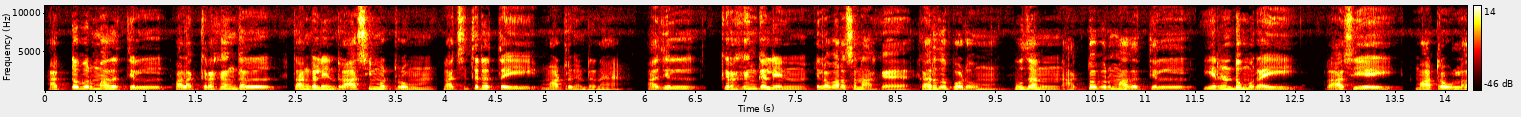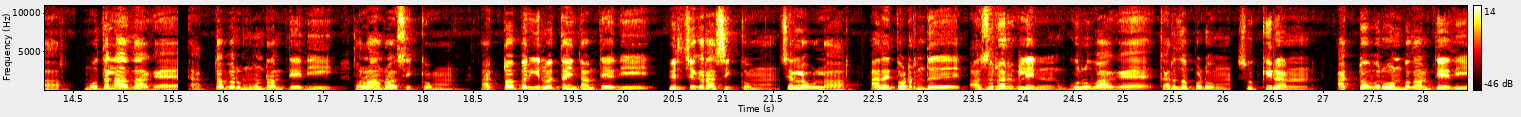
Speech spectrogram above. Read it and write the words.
அக்டோபர் மாதத்தில் பல கிரகங்கள் தங்களின் ராசி மற்றும் நட்சத்திரத்தை மாற்றுகின்றன. அதில் கிரகங்களின் இளவரசனாக கருதப்படும் புதன் அக்டோபர் மாதத்தில் இரண்டு முறை ராசியை மாற்ற உள்ளார் முதலாவதாக அக்டோபர் மூன்றாம் தேதி துலாம் ராசிக்கும் அக்டோபர் இருபத்தைந்தாம் தேதி விருச்சிக ராசிக்கும் செல்ல உள்ளார் அதைத் தொடர்ந்து அசுரர்களின் குருவாக கருதப்படும் சுக்கிரன் அக்டோபர் ஒன்பதாம் தேதி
